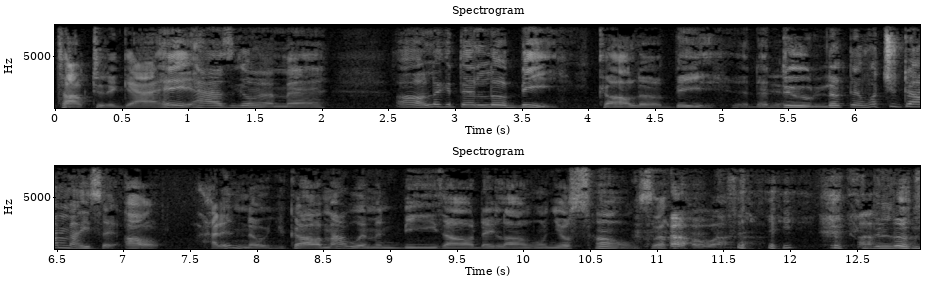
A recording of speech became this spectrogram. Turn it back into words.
to the guy. Hey, how's it going, man? Oh, look at that little bee. Called her a bee. And that dude looked at what you talking about. He said, Oh, I didn't know you called my women bees all day long on your song. So Oh, wow. the little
